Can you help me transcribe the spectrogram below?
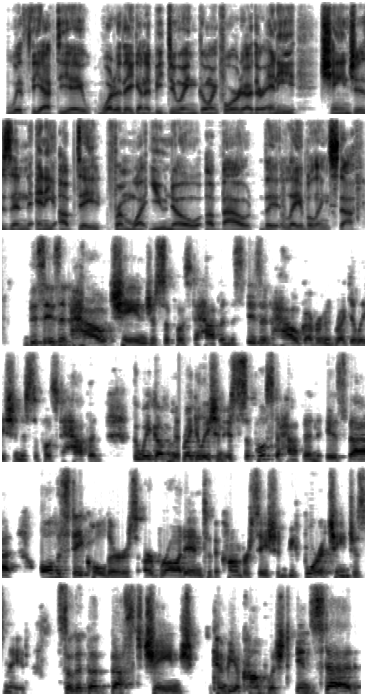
With the FDA, what are they going to be doing going forward? Are there any changes and any update from what you know about the labeling stuff? This isn't how change is supposed to happen. This isn't how government regulation is supposed to happen. The way government regulation is supposed to happen is that all the stakeholders are brought into the conversation before a change is made so that the best change can be accomplished. Instead,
